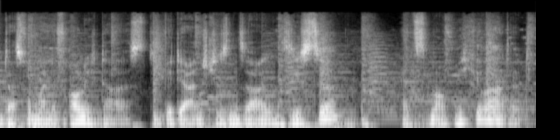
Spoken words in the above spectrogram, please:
Und das, wo meine Frau nicht da ist. Die wird ja anschließend sagen, siehst du, hättest mal auf mich gewartet.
